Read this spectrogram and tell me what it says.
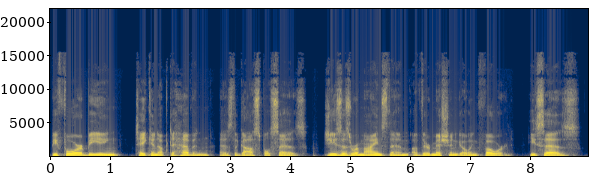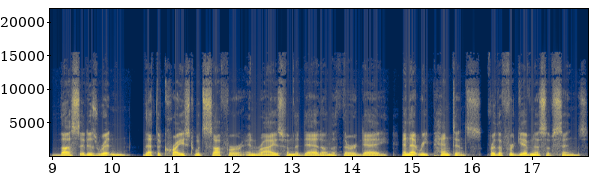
Before being taken up to heaven, as the Gospel says, Jesus reminds them of their mission going forward. He says, Thus it is written that the Christ would suffer and rise from the dead on the third day, and that repentance for the forgiveness of sins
